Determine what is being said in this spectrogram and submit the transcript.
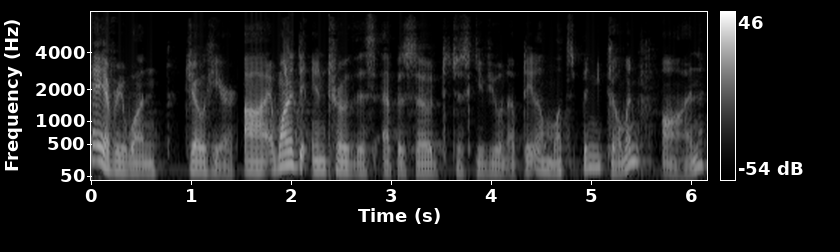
Hey everyone, Joe here. Uh, I wanted to intro this episode to just give you an update on what's been going on.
